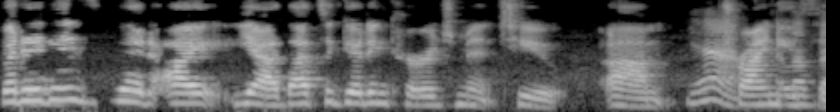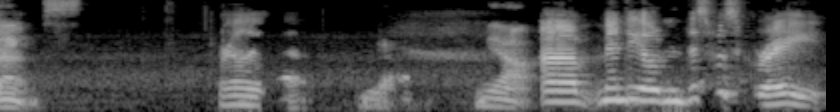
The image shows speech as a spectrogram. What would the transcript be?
But it is good. I yeah, that's a good encouragement too. Um, yeah, try new things. That. Really. Yeah. Yeah. Uh, Mindy Oten, this was great.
